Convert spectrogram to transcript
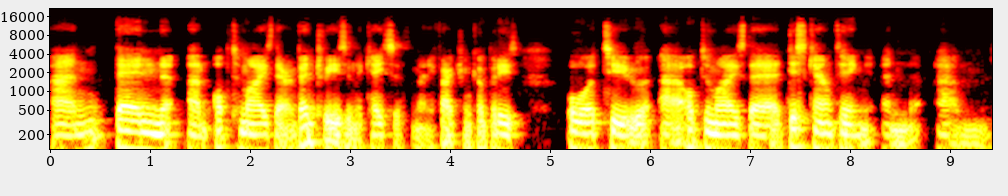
and then um, optimize their inventories in the case of manufacturing companies or to uh, optimize their discounting and um,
